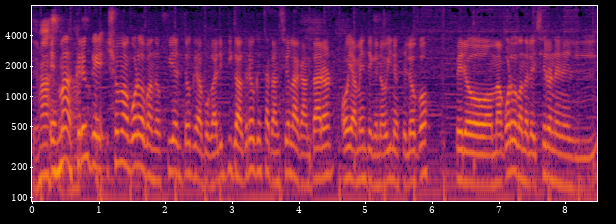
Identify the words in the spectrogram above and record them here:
Temazo, Es más, temazo. creo que yo me acuerdo cuando fui al toque de Apocalíptica, creo que esta canción la cantaron, obviamente que no vino este loco, pero me acuerdo cuando la hicieron en el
